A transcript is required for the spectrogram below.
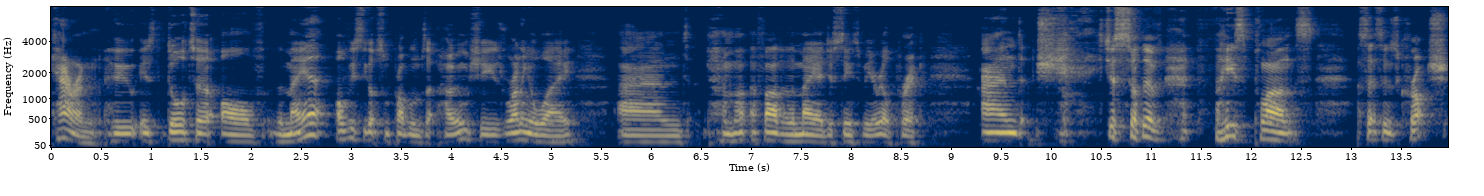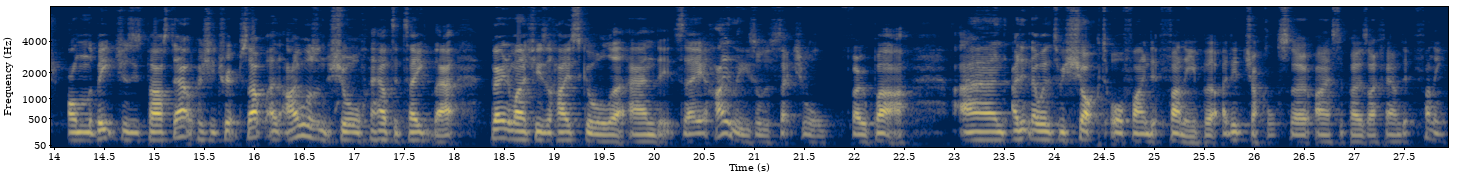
Karen, who is the daughter of the mayor. Obviously, got some problems at home. She's running away, and her father, the mayor, just seems to be a real prick. And she just sort of face plants sets his crotch on the beach as he's passed out because she trips up, and I wasn't sure how to take that. Bearing in mind she's a high schooler and it's a highly sort of sexual faux pas. And I didn't know whether to be shocked or find it funny, but I did chuckle, so I suppose I found it funny.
